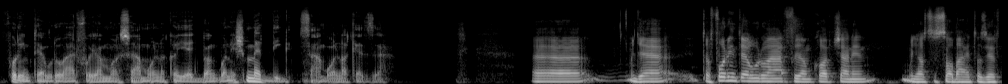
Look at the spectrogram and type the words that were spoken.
forint-euró árfolyammal számolnak a jegybankban, és meddig számolnak ezzel? Ugye itt a forint-euró árfolyam kapcsán én ugye azt a szabályt azért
